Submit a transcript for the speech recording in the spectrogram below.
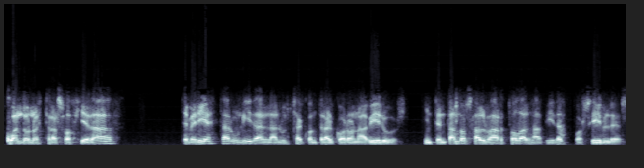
Cuando nuestra sociedad debería estar unida en la lucha contra el coronavirus, intentando salvar todas las vidas posibles,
